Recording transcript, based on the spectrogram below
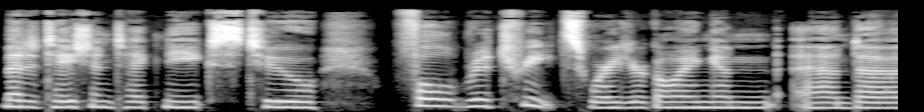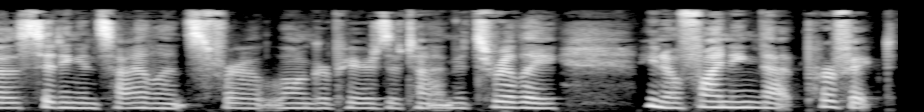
meditation techniques to full retreats where you're going and, and uh, sitting in silence for longer periods of time. It's really, you know, finding that perfect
